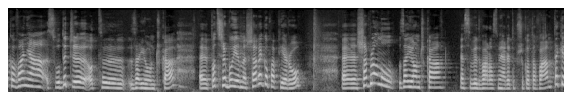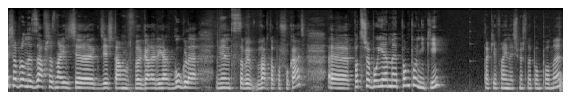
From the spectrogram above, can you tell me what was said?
Do zapakowania słodyczy od y, zajączka e, potrzebujemy szarego papieru, e, szablonu zajączka. Ja sobie dwa rozmiary tu przygotowałam. Takie szablony zawsze znajdziecie gdzieś tam w galeriach Google, więc sobie warto poszukać. E, potrzebujemy pomponiki, takie fajne, śmieszne pompony,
